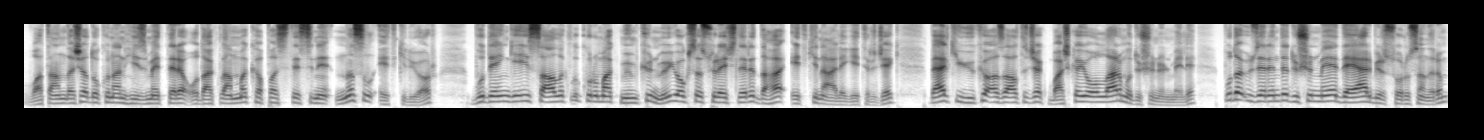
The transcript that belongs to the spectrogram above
vatandaşa dokunan hizmetlere odaklanma kapasitesini nasıl etkiliyor? Bu dengeyi sağlıklı kurmak mümkün mü yoksa süreçleri daha etkin hale getirecek, belki yükü azaltacak başka yollar mı düşünülmeli? Bu da üzerinde düşünmeye değer bir soru sanırım.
